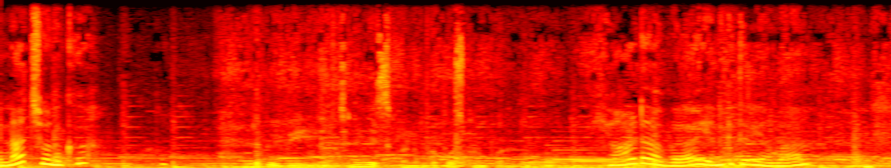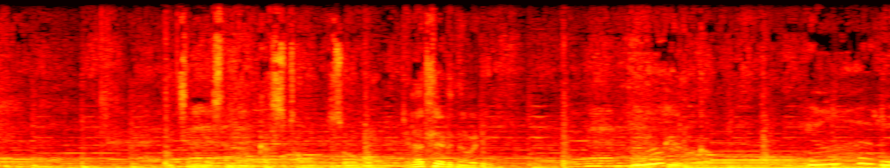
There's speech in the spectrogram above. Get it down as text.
என்னாச்சு உனக்கு? இல்லை பேபி சின்ன வயசு பண்ண ப்ரப்போஸ் பண்ண போகிறேன் யாடா அவ? எனக்கு தெரியாம. சின்ன வயசுல கஷ்டம் சோகம் எல்லாத்துலையும் இருந்தபடி. இப்படி இருக்கா யாரு?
